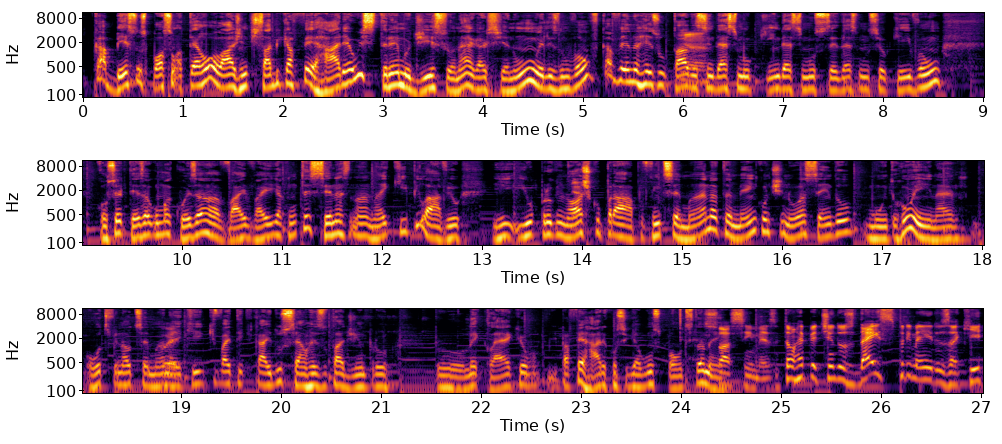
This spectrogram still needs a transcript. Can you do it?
que cabeças possam até rolar. A gente sabe que a Ferrari é o extremo disso, né, Garcia? Não, eles não vão ficar vendo resultado é. assim, décimo quinto, décimo sexto, décimo não sei o que, e vão, com certeza, alguma coisa vai, vai acontecer na, na, na equipe lá, viu? E, e o prognóstico para o fim de semana também continua sendo muito ruim, né? Outro final de semana Oi. aí que, que vai ter que cair do céu um resultadinho pro, pro Leclerc e pra Ferrari conseguir alguns pontos também. Só assim mesmo. Então, repetindo os 10 primeiros aqui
